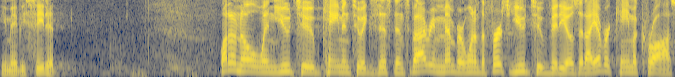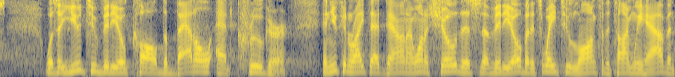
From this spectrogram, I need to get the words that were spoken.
You may be seated. Well, I don't know when YouTube came into existence, but I remember one of the first YouTube videos that I ever came across was a YouTube video called The Battle at Kruger and you can write that down. I want to show this uh, video, but it's way too long for the time we have, and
